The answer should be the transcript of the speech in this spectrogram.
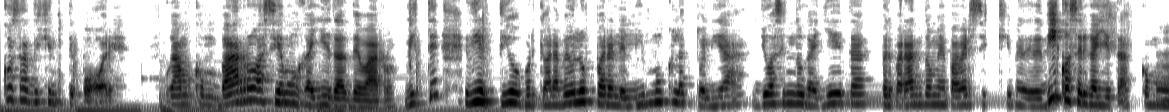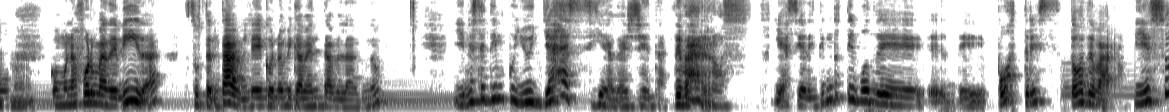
Cosas de gente pobre. jugábamos con barro, hacíamos galletas de barro, ¿viste? Es divertido porque ahora veo los paralelismos con la actualidad. Yo haciendo galletas, preparándome para ver si es que me dedico a hacer galletas como, Ujú. como una forma de vida sustentable económicamente hablando. Y en ese tiempo yo ya hacía galletas de barros y hacía distintos tipos de, eh, de postres, todos de barro. Y eso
